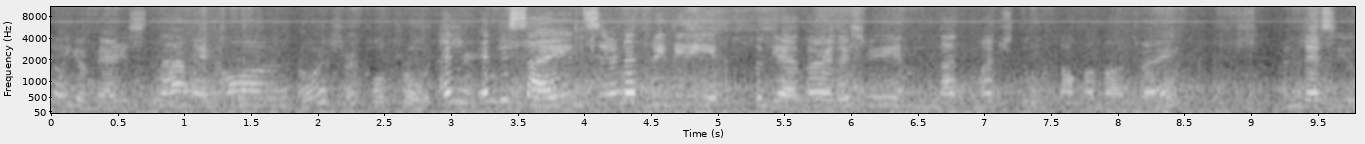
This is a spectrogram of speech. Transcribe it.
know, you're very slang and all. I want to try cultural And, exchange. and besides, you're not really together. There's really not much to talk about, right? Unless you,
